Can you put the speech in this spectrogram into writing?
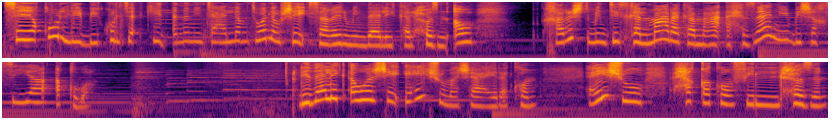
سيقول لي بكل تأكيد أنني تعلمت ولو شيء صغير من ذلك الحزن أو خرجت من تلك المعركة مع أحزاني بشخصية أقوى. لذلك أول شيء عيشوا مشاعركم. عيشوا حقكم في الحزن.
